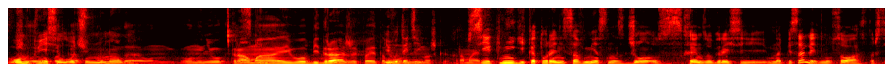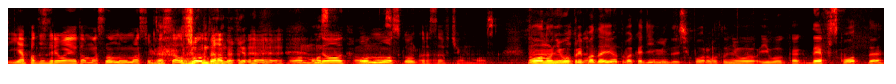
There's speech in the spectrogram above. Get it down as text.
Он весил подкаст, очень много. Да, он, он у него травма его бедра же, поэтому И вот эти немножко хромает. Все книги, которые они совместно с, Джо, с Хэнзо Грейси написали, ну, соавторстве, я подозреваю, там основную массу писал Джон Данахер. Он мозг. Но он мозг, он красавчик. Он мозг. Ну, он у него преподает в академии до сих пор. Вот у него его как Def Squad, да?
